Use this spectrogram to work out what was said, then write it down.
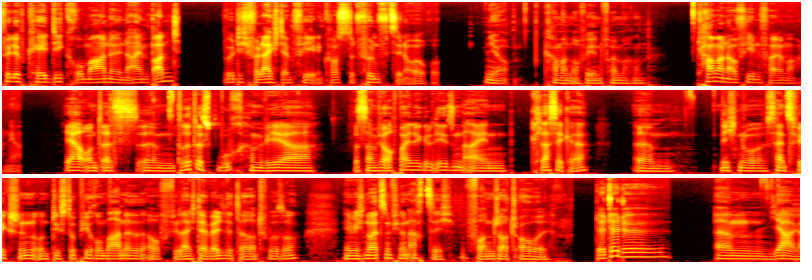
Philip K. Dick Romane in einem Band. Würde ich vielleicht empfehlen. Kostet 15 Euro. Ja, kann man auf jeden Fall machen. Kann man auf jeden Fall machen, ja. Ja, und als ähm, drittes Buch haben wir, das haben wir auch beide gelesen, ein Klassiker. Ähm, nicht nur Science-Fiction und Dystopie-Romane, auch vielleicht der Weltliteratur so. Nämlich 1984 von George Orwell. Dö, dö, dö. Ähm, ja,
